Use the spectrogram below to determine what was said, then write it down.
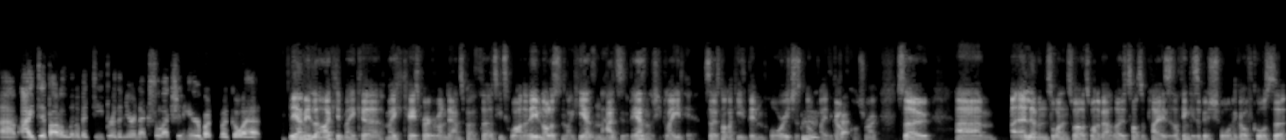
Um, I dip out a little bit deeper than your next selection here, but but go ahead. Yeah, I mean, look, I could make a make a case for everyone down to about thirty to one, and even Olesen, like he hasn't had, he hasn't actually played here, so it's not like he's been poor. He's just not mm, played the golf okay. course, right? So, um, eleven to one and twelve to one about those types of players, is I think, is a bit short on a golf course that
